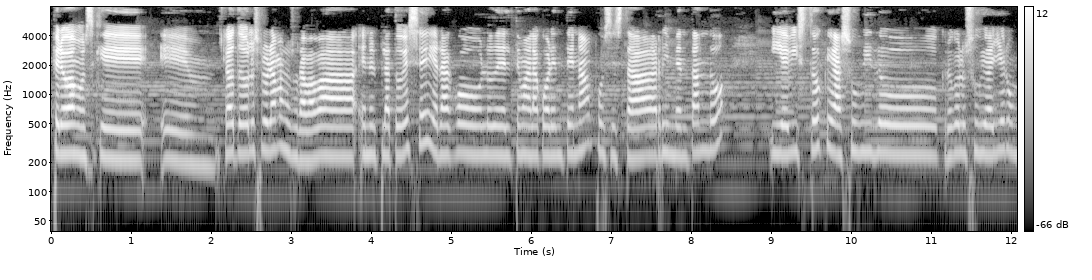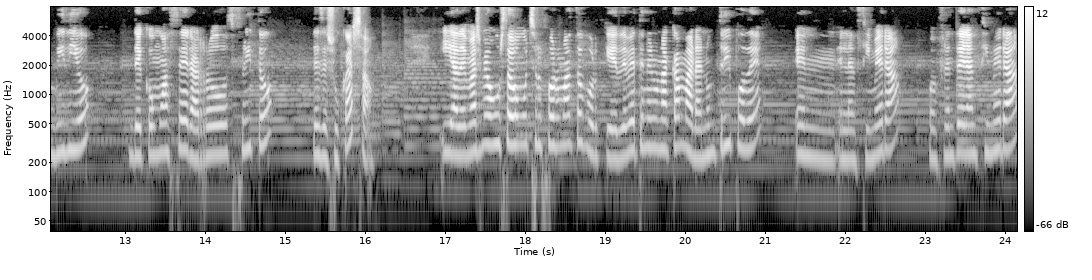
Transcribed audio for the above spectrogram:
Pero vamos, que eh, claro, todos los programas los grababa en el plato ese y ahora con lo del tema de la cuarentena, pues está reinventando y he visto que ha subido, creo que lo subió ayer, un vídeo de cómo hacer arroz frito desde su casa. Y además me ha gustado mucho el formato porque debe tener una cámara en un trípode en, en la encimera, o enfrente de la encimera,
